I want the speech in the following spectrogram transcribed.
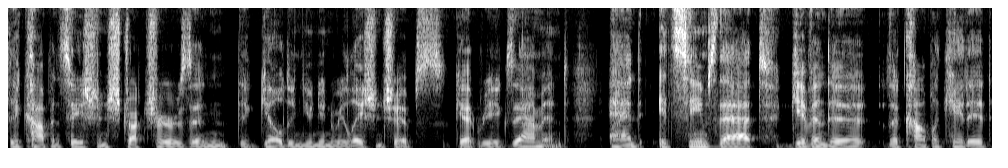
the compensation structures and the guild and union relationships get reexamined. And it seems that given the the complicated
